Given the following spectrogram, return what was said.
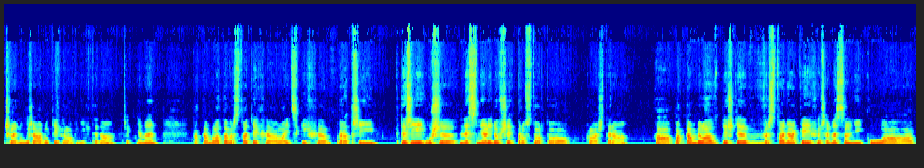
členů řádu, těch hlavních teda, řekněme. Pak tam byla ta vrstva těch eh, laických bratří, kteří už nesměli do všech prostor toho kláštera, A pak tam byla ještě vrstva nějakých řemeslníků a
